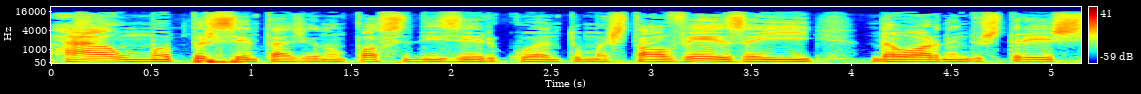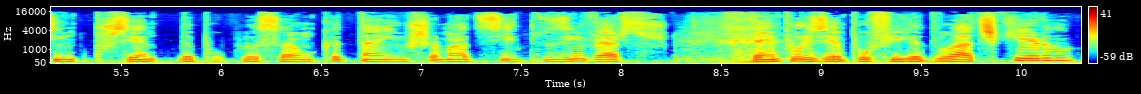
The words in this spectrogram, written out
Há uma percentagem, eu não posso dizer quanto, mas talvez aí da ordem dos 3, 5% da população que tem os chamados sítios inversos. Tem, por exemplo, o fígado do lado esquerdo,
